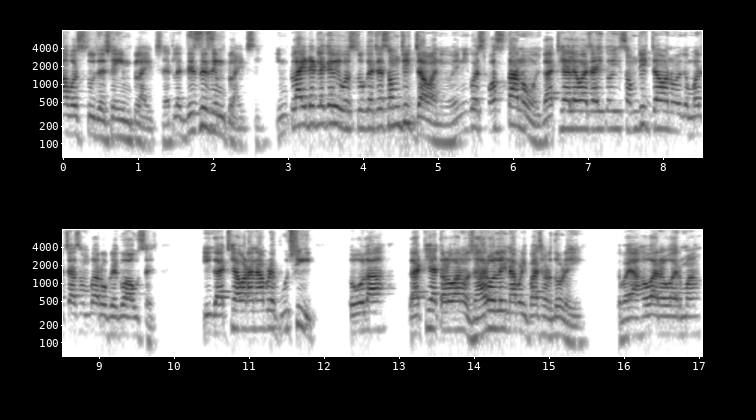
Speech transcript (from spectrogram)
આ વસ્તુ જે છે ઇમ્પ્લાઇડ છે. એટલે this is implied see implied એટલે કેવી વસ્તુ કે જે સમજી જ જવાની હોય. એની કોઈ સ્પષ્ટતા ન હોય. ગાંઠિયા લેવા જાય તો એ સમજી જ જવાનું હોય કે મરચા સંભારો ભેગો આવશે જ. એ ગાંઠિયાવાળાને આપણે પૂછી, તો ઓલા ગાંઠિયા તળવાનો ઝારો લઈને આપણી પાછળ દોડે કે ભાઈ આ હવાર હવારમાં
